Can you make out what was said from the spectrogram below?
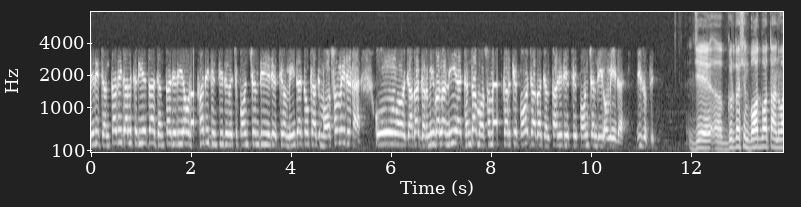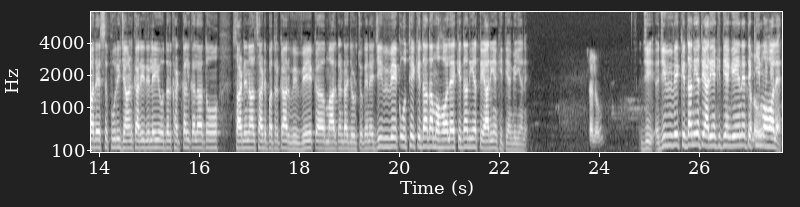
ਜਿਹੜੀ ਜਨਤਾ ਦੀ ਗੱਲ ਕਰੀਏ ਤਾਂ ਜਨਤਾ ਜਿਹੜੀ ਆ ਉਹ ਲੱਖਾਂ ਦੀ ਗਿਣਤੀ ਦੇ ਵਿੱਚ ਪਹੁੰਚਣ ਦੀ ਇੱਥੇ ਉਮੀਦ ਹੈ, ਕਿਉਂਕਿ ਅੱਜ ਮੌਸਮ ਵੀ ਜਿਹੜਾ ਹੈ, ਉਹ ਜ਼ਿਆਦਾ ਗਰਮੀ ਵਾਲਾ ਨਹੀਂ ਹੈ। ਠੰਡਾ ਮੌਸਮ ਹੈ। ਇਸ ਕਰਕੇ ਬਹੁਤ ਜ਼ਿਆਦਾ ਜਨਤਾ ਜਿਹੜੀ ਇੱਥੇ ਪਹੁੰਚਣ ਦੀ ਉਮੀਦ ਹੈ। ਜੀ ਸੁਪ੍ਰੀਤ ਜੇ ਗੁਰਦਰਸ਼ਨ ਬਹੁਤ ਬਹੁਤ ਧੰਨਵਾਦ ਇਸ ਪੂਰੀ ਜਾਣਕਾਰੀ ਦੇ ਲਈ। ਉਧਰ ਖਟਕਲ ਕਲਾ ਤੋਂ ਸਾਡੇ ਨਾਲ ਸਾਡੇ ਪੱਤਰਕਾਰ ਵਿਵੇਕ ਮਾਰਕੰਡਾ ਜੁੜ ਚੁੱਕੇ ਨੇ। ਜੀ ਵਿਵੇਕ ਉੱਥੇ ਕਿੱਦਾਂ ਦਾ ਮਾਹੌਲ ਹੈ? ਕਿੱਦਾਂ ਦੀਆਂ ਤਿਆਰੀਆਂ ਕੀਤੀਆਂ ਗਈਆਂ ਨੇ? ਹੈਲੋ। ਜੀ ਜੀ ਵਿਵੇਕ ਕਿੱਦਾਂ ਦੀਆਂ ਤਿਆਰੀਆਂ ਕੀਤੀਆਂ ਗਈਆਂ ਨੇ ਤੇ ਕੀ. ਮਾਹੌਲ ਹੈ?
